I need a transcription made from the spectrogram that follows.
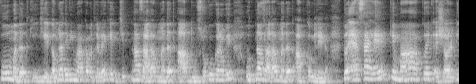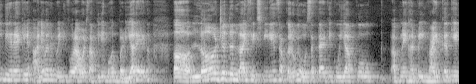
को मदद कीजिए। कमला देवी माँ का मतलब है कि जितना ज़्यादा मदद आप दूसरों को करोगे, उतना ज़्यादा मदद आपको मिलेगा। तो ऐसा है कि माँ आपको एक एश्योरिटी दे रहे हैं कि आने वाले ट्वेंटी फोर आवर्स आपके लिए बहुत बढ़िया रहेगा। लार्जर देन लाइफ एक्सपीरियंस आप करोगे। हो सकता है कि कोई आपको अपने घर पे इनवाइट करके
